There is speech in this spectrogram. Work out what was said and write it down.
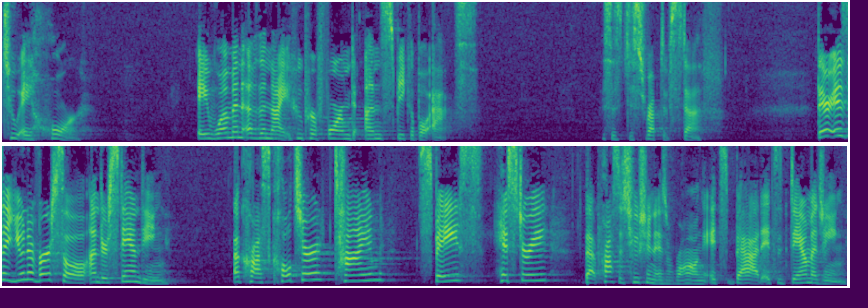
to a whore, a woman of the night who performed unspeakable acts. This is disruptive stuff. There is a universal understanding across culture, time, space, history that prostitution is wrong, it's bad, it's damaging.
